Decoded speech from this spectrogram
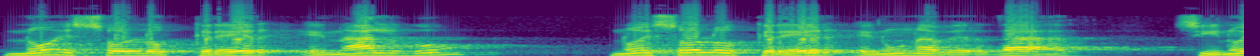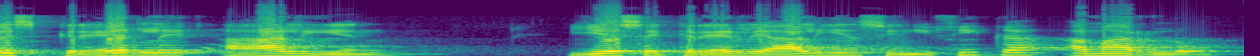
no es solo creer en algo, no es solo creer en una verdad, sino es creerle a alguien. Y ese creerle a alguien significa amarlo.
